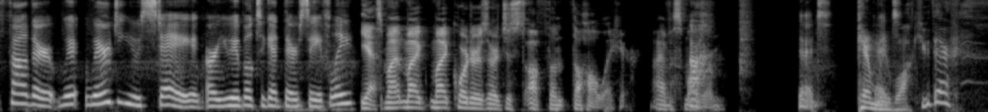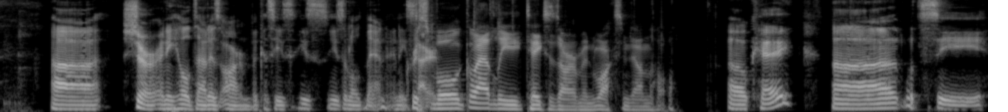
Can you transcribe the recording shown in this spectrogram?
Father, where where do you stay? Are you able to get there safely? Yes, my my, my quarters are just off the, the hallway here. I have a small Ah. room. Good. Can we walk you there? Uh, sure. And he holds out his arm because he's he's he's an old man and he's tired. Crucible gladly takes his arm and walks him down the hall. Okay. Uh, let's see.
